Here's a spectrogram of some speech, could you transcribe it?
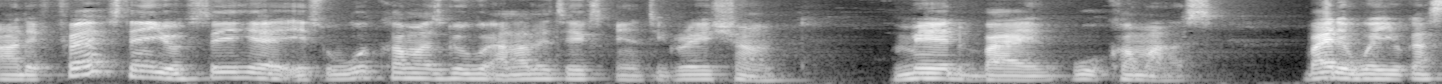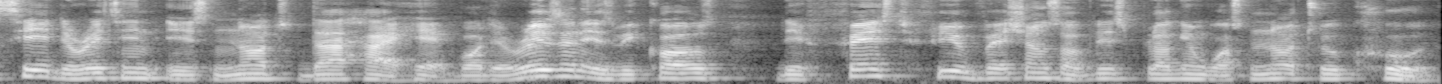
And the first thing you'll see here is WooCommerce Google Analytics integration made by WooCommerce. By the way, you can see the rating is not that high here, but the reason is because the first few versions of this plugin was not too cool.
